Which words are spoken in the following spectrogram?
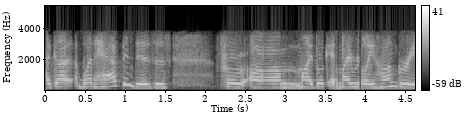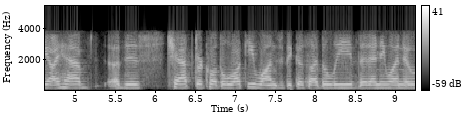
i got what happened is is for um my book am i really hungry i have uh, this chapter called the lucky ones because i believe that anyone who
